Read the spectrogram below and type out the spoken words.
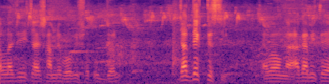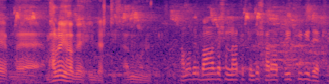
আল্লাহ যদি চায় সামনে ভবিষ্যৎ উজ্জ্বল। যা দেখতেছি এবং আগামীতে ভালোই হবে ইন্ডাস্ট্রি আমি মনে করি। আমাদের বাংলাদেশের নাটক কিন্তু সারা পৃথিবী দেখে।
